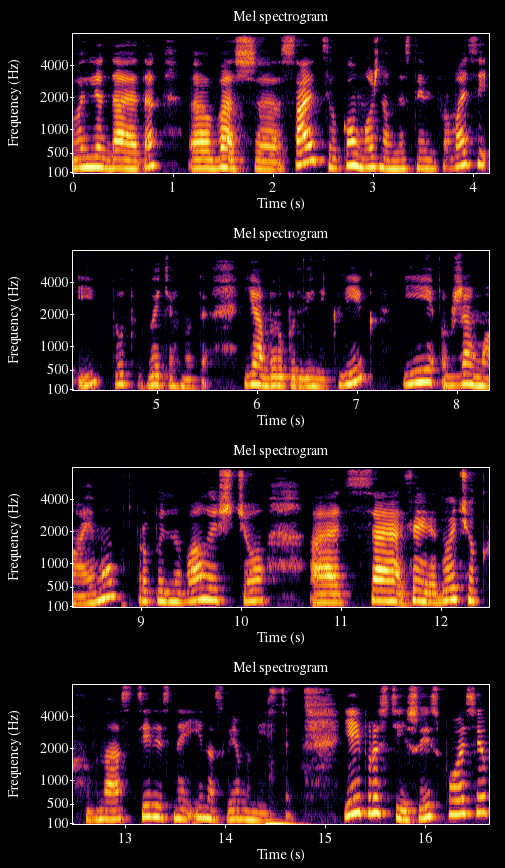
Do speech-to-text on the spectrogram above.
виглядає так. Ваш е, сайт цілком можна внести в інформацію і тут витягнути. Я беру подвійний клік і вже маємо. Пропильнували, що е, це, цей рядочок в нас цілісний і на своєму місці. Є і простіший спосіб,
